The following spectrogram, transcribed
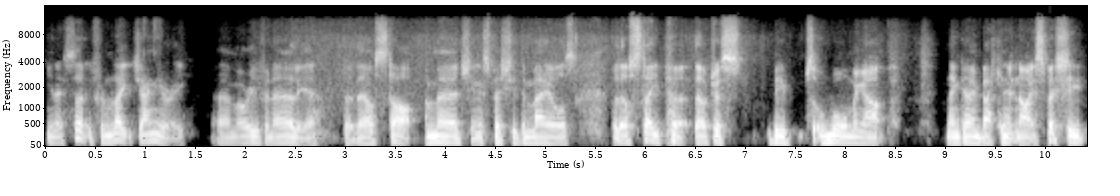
you know, certainly from late January um, or even earlier, but they'll start emerging, especially the males. But they'll stay put. They'll just be sort of warming up, then going back in at night. Especially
